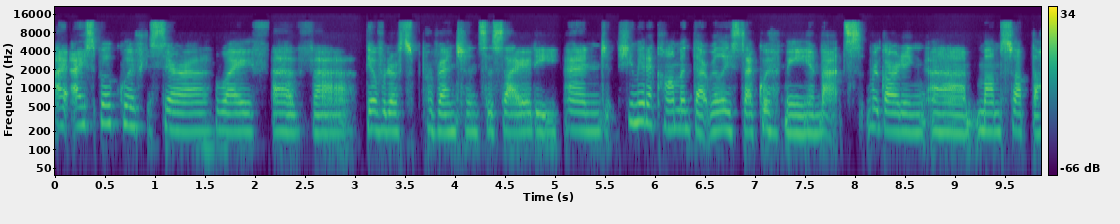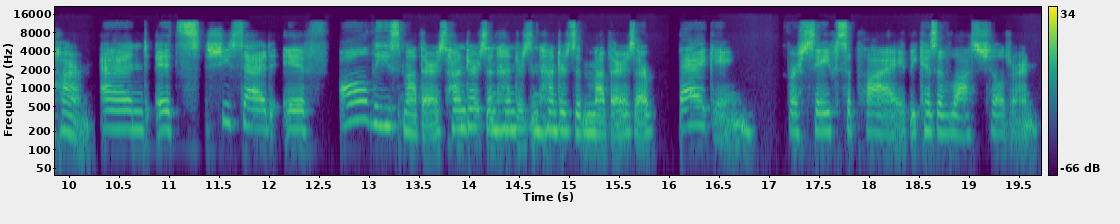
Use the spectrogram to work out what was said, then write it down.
I, I spoke with Sarah Blyth of uh, the overdose prevention society and she made a comment that really stuck with me and that's regarding uh, mom stop the harm. And it's she said if all these mothers hundreds and hundreds and hundreds of mothers are begging for safe supply because of lost children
